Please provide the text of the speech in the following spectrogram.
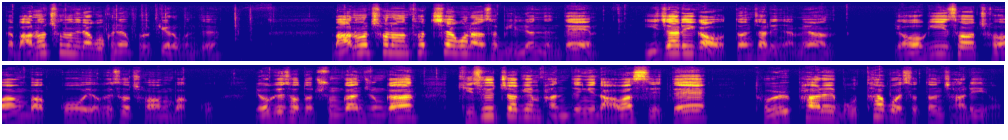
그러니까 15,000원이라고 그냥 볼게요 여러분들. 15,000원 터치하고 나서 밀렸는데 이 자리가 어떤 자리냐면 여기서 저항받고 여기서 저항받고 여기서도 중간중간 기술적인 반등이 나왔을 때 돌파를 못하고 있었던 자리예요.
